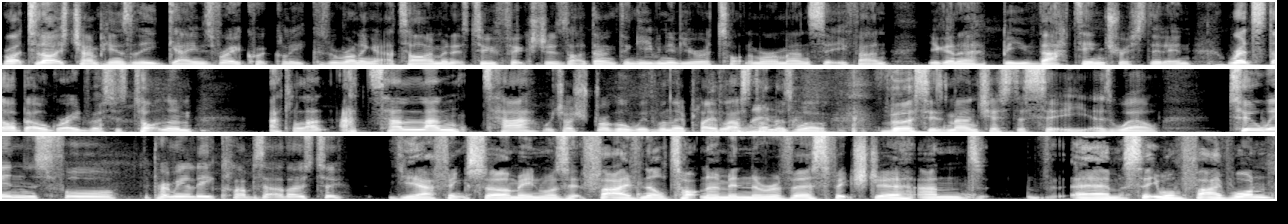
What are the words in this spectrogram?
Right, tonight's Champions League games, very quickly, because we're running out of time and it's two fixtures that I don't think, even if you're a Tottenham or a Man City fan, you're going to be that interested in. Red Star Belgrade versus Tottenham. Atalan- Atalanta, which I struggled with when they played last time as well, versus Manchester City as well. Two wins for the Premier League clubs out of those two? Yeah, I think so. I mean, was it 5 0 Tottenham in the reverse fixture and um, City won 5 1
